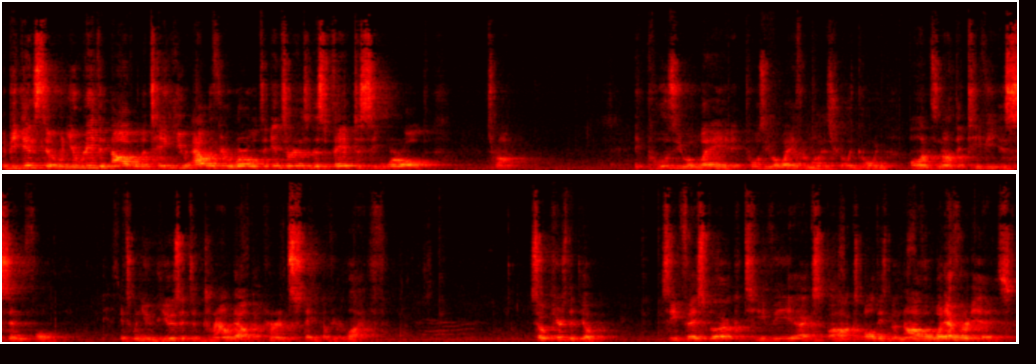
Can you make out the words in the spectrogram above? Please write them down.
It begins to, when you read the novel, to take you out of your world, to enter into this fantasy world, it's wrong. It pulls you away. It pulls you away from what is really going on. It's not that TV is sinful. It's when you use it to drown out the current state of your life. So here's the deal. See, Facebook, TV, Xbox, all these, novel, whatever it is,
